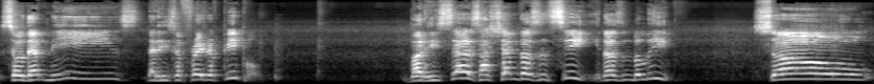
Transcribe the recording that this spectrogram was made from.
so that means that he's afraid of people. But he says Hashem doesn't see, he doesn't believe. So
